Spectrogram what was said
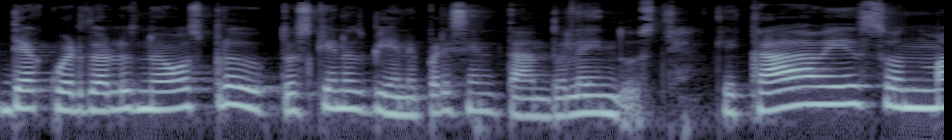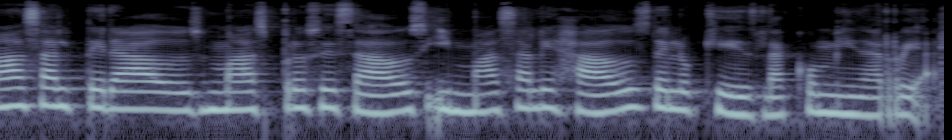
de acuerdo a los nuevos productos que nos viene presentando la industria, que cada vez son más alterados, más procesados y más alejados de lo que es la comida real.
